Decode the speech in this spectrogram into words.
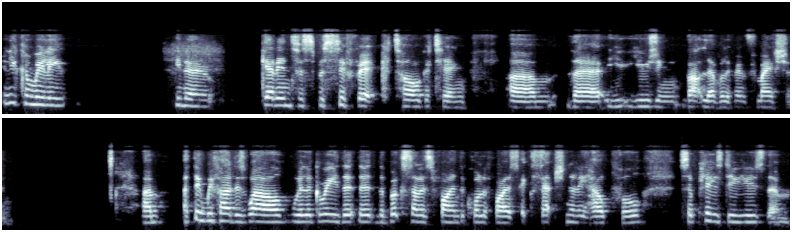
and you can really you know, get into specific targeting um, there using that level of information. Um, I think we've heard as well, we'll agree that the, the booksellers find the qualifiers exceptionally helpful, so please do use them.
